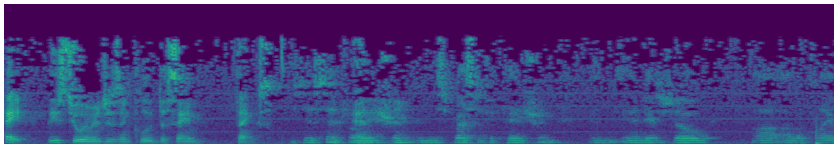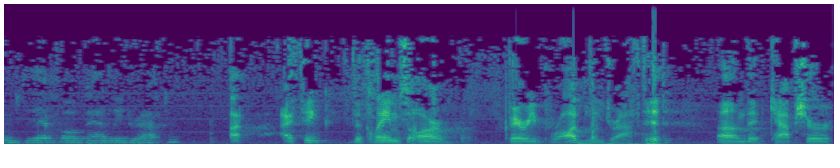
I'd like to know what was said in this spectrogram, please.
hey, these two images include the same things. Is this information in the specification? And, and if so, uh, are the claims therefore badly drafted? I, I think the claims are very broadly drafted um, that capture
